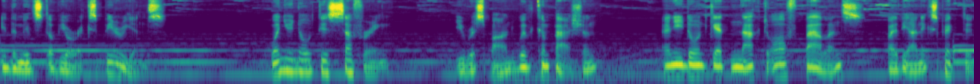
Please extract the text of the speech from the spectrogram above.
in the midst of your experience. When you notice suffering, you respond with compassion and you don't get knocked off balance by the unexpected.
